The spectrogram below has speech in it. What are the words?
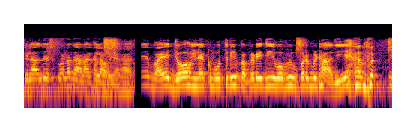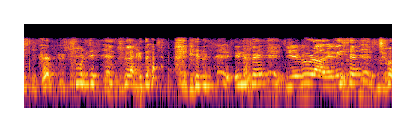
फ़िलहाल तो इसको ना दाना खिलाओ यार हाँ। भाई जो हमने कबूतरी पकड़ी थी वो भी ऊपर बिठा दी है अब। मुझे लगता है इन- इन्होंने ये भी उड़ा देनी है। जो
